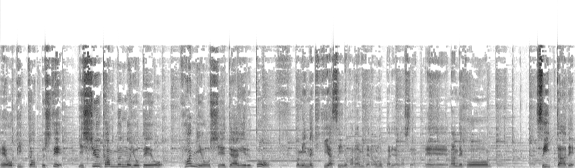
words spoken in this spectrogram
えーをピックアップして、1週間分の予定をファンに教えてあげると、まあ、みんな聞きやすいのかな、みたいな思ったりなんかして。えー、なんでこう、ツイッターで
